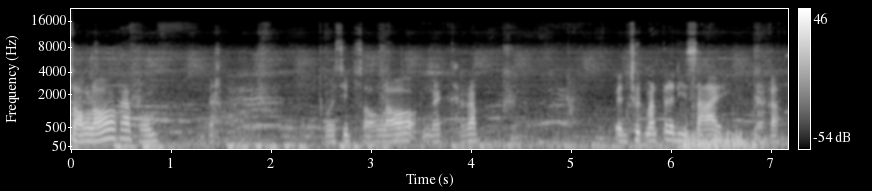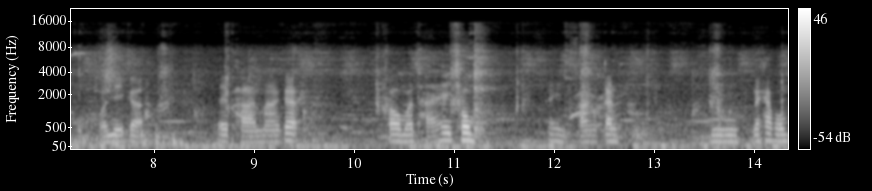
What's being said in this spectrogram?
12 ล้อครับผม นะหน่ว12 ล้อนะครับ เป็นชุดมัตเตอร์ดีไซน์นะครับผมวันนี้ก็ได้ผ่านมาก็เข้ามาถ่ายให้ชม ให้ฟังกันดูนะครับผม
